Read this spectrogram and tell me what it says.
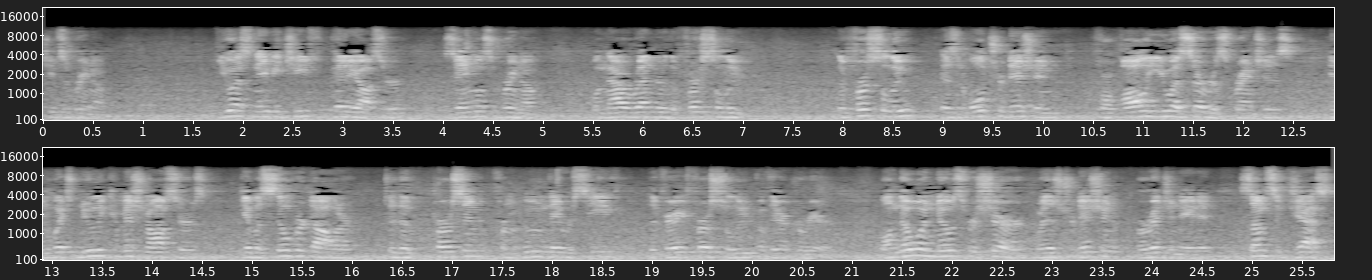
Chief Sabrino. U.S. Navy Chief Petty Officer Samuel Sabrino will now render the first salute. The first salute is an old tradition for all U.S. service branches in which newly commissioned officers give a silver dollar to the person from whom they receive the very first salute of their career. While no one knows for sure where this tradition originated, some suggest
